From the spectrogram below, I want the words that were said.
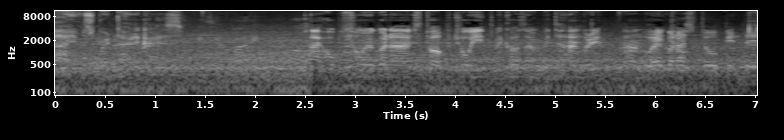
Ah, I am super tired, guys. I hope soon we're gonna stop to eat because I'm a bit hungry. And We're gonna stop in the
